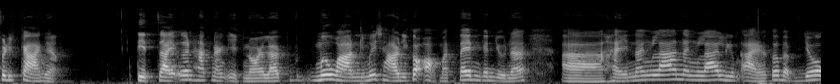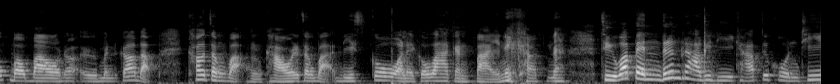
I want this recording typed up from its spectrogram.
ฟริกาเนี่ยติดใจเอิ้นฮักนางเอกน้อยแล้วเมื่อวานนี้เมื่อเช้านี้ก็ออกมาเต้นกันอยู่นะอ่าไห้นั่งล่านั่งล่าลืมอายแล้วก็แบบโยกเบาๆเนาะเออมันก็แบบเข้าจังหวะของเขาในจังหวะดิสโก้อะไรก็ว่ากันไปนะครับนะถือว่าเป็นเรื่องราวดีๆครับ ทุกคนที่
